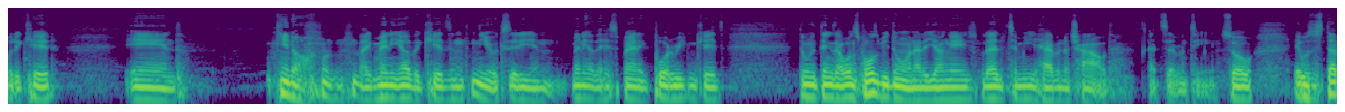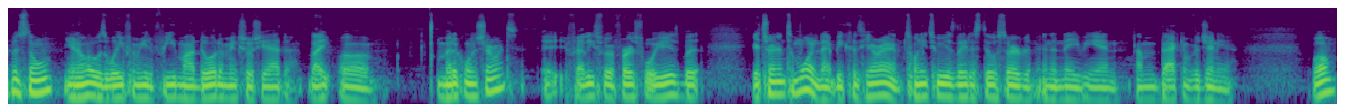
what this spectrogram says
with a kid, and you know, like many other kids in New York City and many other Hispanic Puerto Rican kids, doing things I wasn't supposed to be doing at a young age led to me having a child at 17. So it was a stepping stone. You know, it was a way for me to feed my daughter, make sure she had like uh, medical insurance, if, at least for the first four years. But it turned into more than that because here I am, 22 years later, still serving in the Navy, and I'm back in Virginia. Well,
